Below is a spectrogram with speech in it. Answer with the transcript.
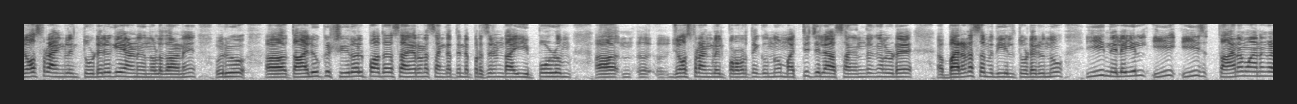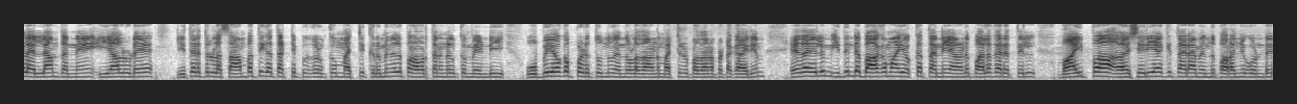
ജോസ് ഫ്രാങ്ക്ലിൻ തുടരുകയാണ് എന്നുള്ളതാണ് ഒരു താലൂക്ക് ക്ഷീരോത്പാദക സഹകരണ സംഘത്തിന്റെ പ്രസിഡന്റായി ഇപ്പോഴും ജോസ് ഫ്രാങ്ക്ലിൻ പ്രവർത്തിക്കുന്നു. മറ്റ് ചില സംഘങ്ങളുടെ ഭരണസമിതിയിൽ തുടരുന്നു. ഈ നിലയിൽ ഈ ഈ സ്ഥാനമാനങ്ങളെല്ലാം തന്നെ ഇയാളുടെ ഇത്തരത്തിലുള്ള സാമ്പത്തിക തട്ടിപ്പുകൾക്കും മറ്റ് ക്രിമിനൽ പ്രവർത്തനങ്ങൾക്കും വേണ്ടി ഉപയോഗപ്പെടുത്തുന്നു എന്നുള്ളതാണ് മറ്റൊരു പ്രധാനപ്പെട്ട കാര്യം. ഏതായാലും ഇതിന്റെ ഭാഗമായി ഒക്കെ തന്നെയാണ് പലതരത്തിൽ വായ്പ ശരിയാക്കി തരാമെന്ന് പറഞ്ഞുകൊണ്ട്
